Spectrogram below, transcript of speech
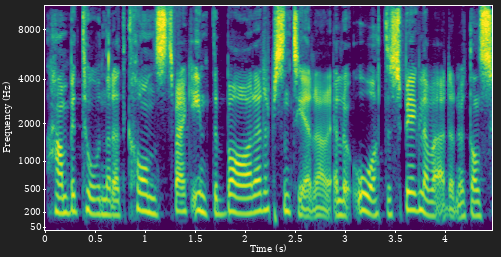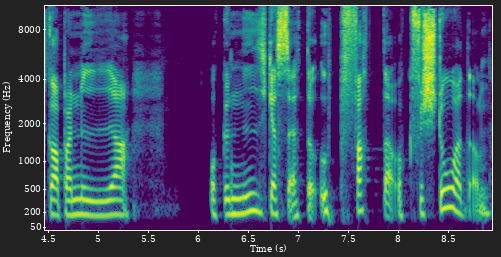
Han betonade att konstverk inte bara representerar eller återspeglar världen utan skapar nya och unika sätt att uppfatta och förstå den.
